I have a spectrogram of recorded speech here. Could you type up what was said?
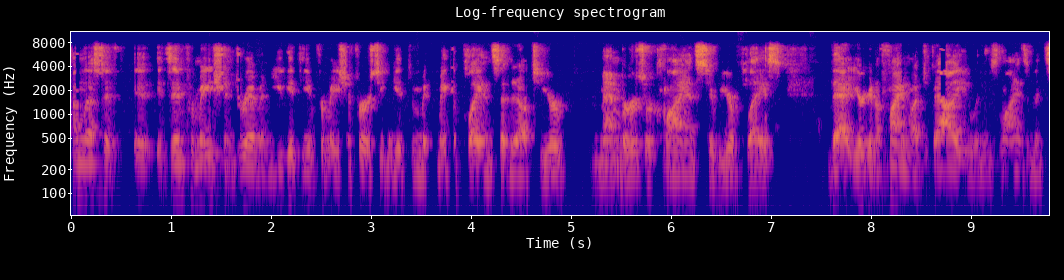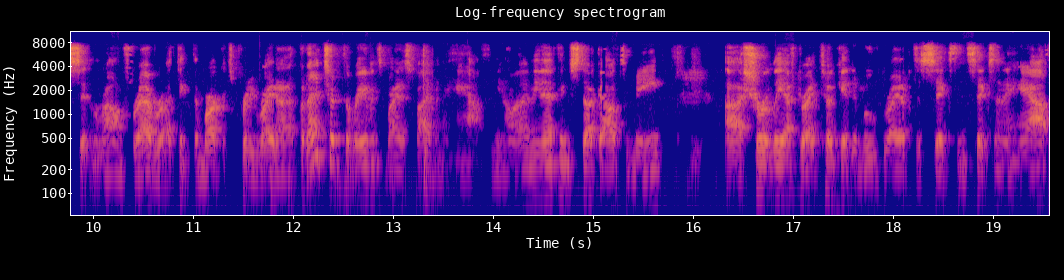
unless if it, it's information driven, you get the information first. You can get to make a play and send it out to your members or clients to your place that you're going to find much value when these lines have been sitting around forever. I think the market's pretty right on it. But I took the Ravens minus five and a half. You know, I mean, that thing stuck out to me. Uh, shortly after I took it, it moved right up to six and six and a half.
